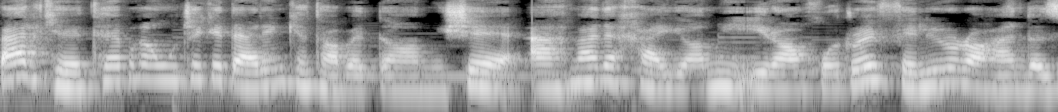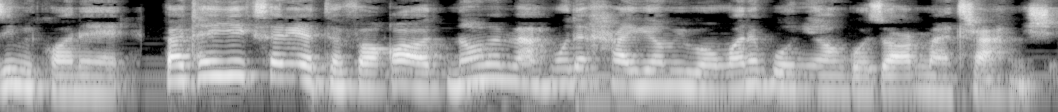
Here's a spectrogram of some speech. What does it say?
بلکه طبق اونچه که در این کتاب ادعا میشه احمد خیامی ایران خودروی فعلی رو راه اندازی می‌کنه و تا یک سری اتفاقات نام محمود خیامی به عنوان بنیانگذار مطرح میشه.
